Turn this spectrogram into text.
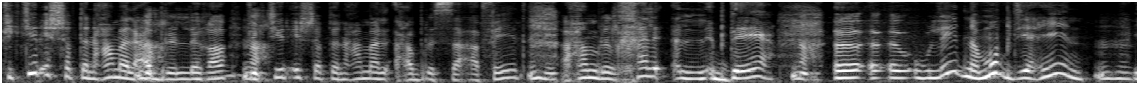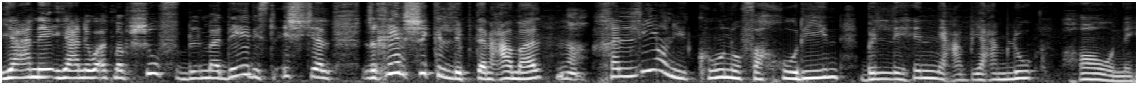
في كثير إشياء بتنعمل نعم. عبر اللغة في نعم. كثير إشياء بتنعمل عبر الثقافات عبر الخلق الإبداع. نعم. اولادنا آه، مبدعين. يعني يعني وقت ما بشوف بالمدارس الأشياء الغير شكل اللي بتنعمل نعم. خليهم يكونوا فخورين باللي هن عم بيعملوه هون.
